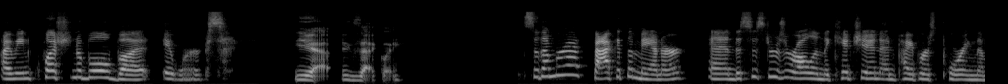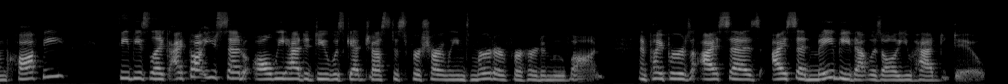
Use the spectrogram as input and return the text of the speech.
i mean questionable but it works yeah exactly so then we're at back at the manor and the sisters are all in the kitchen and piper's pouring them coffee phoebe's like i thought you said all we had to do was get justice for charlene's murder for her to move on and Piper's I says, I said maybe that was all you had to do.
